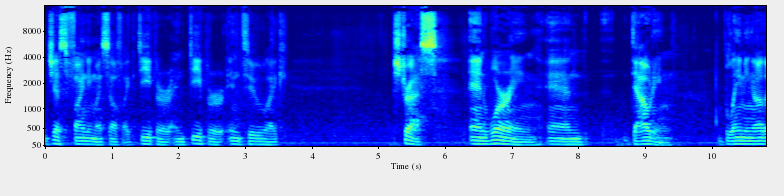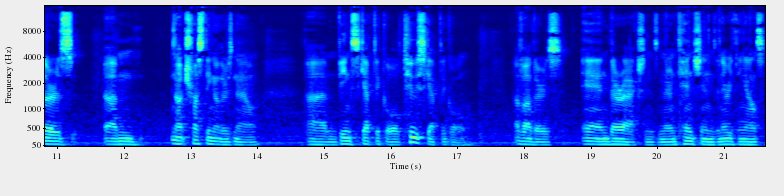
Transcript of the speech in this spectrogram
just finding myself like deeper and deeper into like stress and worrying and doubting blaming others, um, not trusting others now, um, being skeptical, too skeptical of others and their actions and their intentions and everything else.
